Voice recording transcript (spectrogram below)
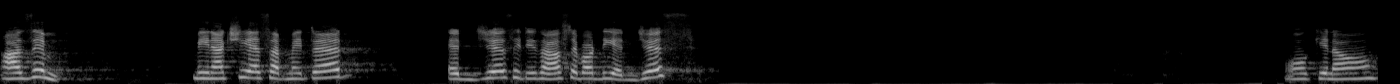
Azim, Meenakshi has submitted edges. It is asked about the edges. Okay, now.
